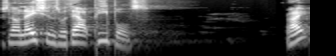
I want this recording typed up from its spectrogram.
there's no nations without peoples? Right?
